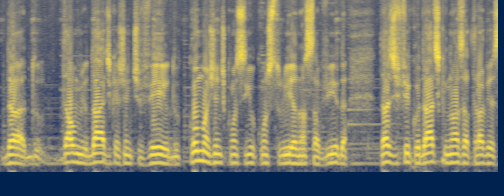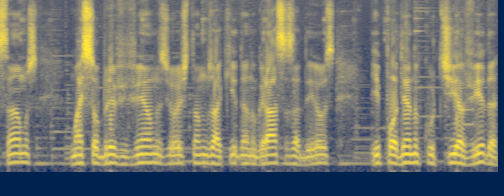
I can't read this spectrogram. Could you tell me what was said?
da, do, da humildade que a gente veio, do como a gente conseguiu construir a nossa vida, das dificuldades que nós atravessamos, mas sobrevivemos e hoje estamos aqui dando graças a Deus e podendo curtir a vida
